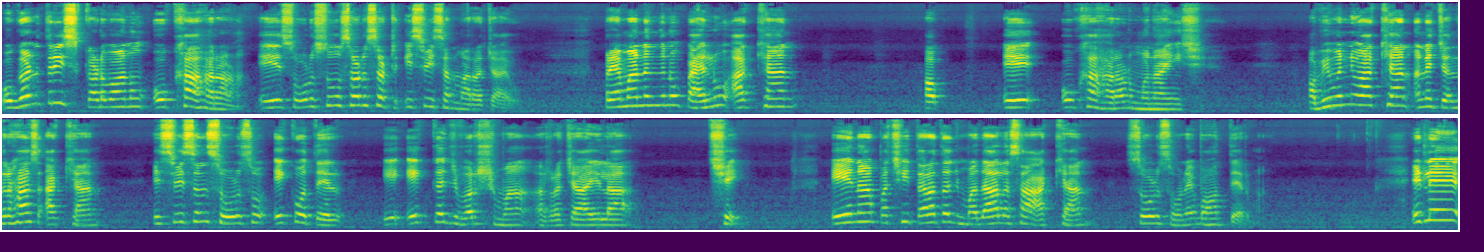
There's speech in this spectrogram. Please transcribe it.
ઓગણત્રીસ કડવાનું ઓખાહરણ એ સોળસો સડસઠ ઈસવીસનમાં રચાયો. પ્રેમાનંદનું પહેલું આખ્યાન એ ઓખાહરણ મનાય છે. અભિમન્યુ આખ્યાન અને ચંદ્રહાસ આખ્યાન ઈસવીસન સોળસો એકોતેર એ એક જ વર્ષમાં રચાયેલા છે. એના પછી તરત જ મદાલસા આખ્યાન સોળસો ને બોતેરમાં. એટલે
